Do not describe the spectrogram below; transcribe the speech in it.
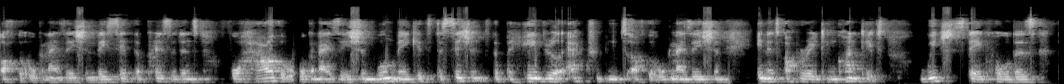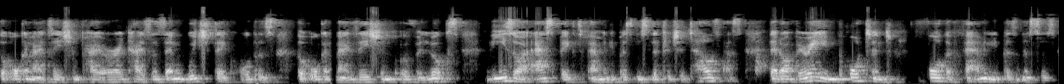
of the organization. They set the precedence for how the organization will make its decisions, the behavioral attributes of the organization in its operating context which stakeholders the organization prioritizes and which stakeholders the organization overlooks. These are aspects family business literature tells us that are very important for the family businesses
